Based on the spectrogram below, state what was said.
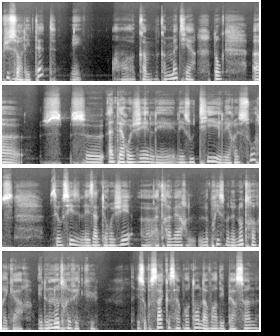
plus sur les têtes, comme, comme matière. Donc, euh, se, interroger les, les, outils et les ressources, c'est aussi les interroger euh, à travers le prisme de notre regard et de mm. notre vécu. Et c'est pour ça que c'est important d'avoir des personnes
